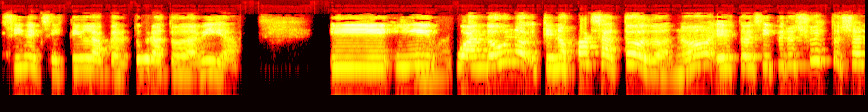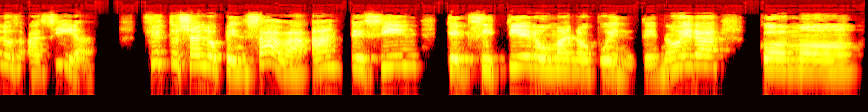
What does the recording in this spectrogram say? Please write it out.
sin existir la apertura todavía. Y, y, cuando uno, que nos pasa a todos, ¿no? Esto es decir, pero yo esto ya lo hacía, yo esto ya lo pensaba antes sin que existiera Humano Puente, ¿no? Era como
